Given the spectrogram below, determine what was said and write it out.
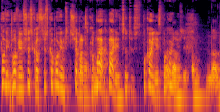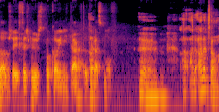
Powiem, powiem wszystko, wszystko powiem, co trzeba, No tylko mów. panie, ty- spokojnie, No spokojnie. dobrze, to, no dobrze, jesteśmy już spokojni, tak? To Tak. teraz mów. E, ale, ale co?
